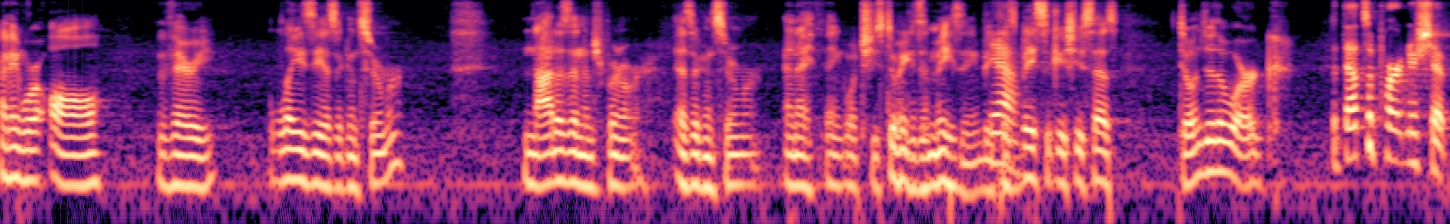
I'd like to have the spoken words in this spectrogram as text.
I think we're all very lazy as a consumer, not as an entrepreneur, as a consumer. And I think what she's doing is amazing because Yeah. basically she says, don't do the work. But that's a partnership.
